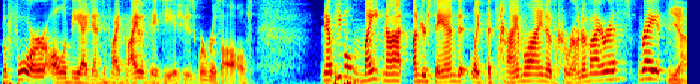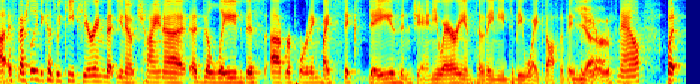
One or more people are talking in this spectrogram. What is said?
before all of the identified biosafety issues were resolved. Now, people might not understand like the timeline of coronavirus, right? Yeah. Uh, especially because we keep hearing that you know China uh, delayed this uh, reporting by six days in January, and so they need to be wiped off the face of the earth now. But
